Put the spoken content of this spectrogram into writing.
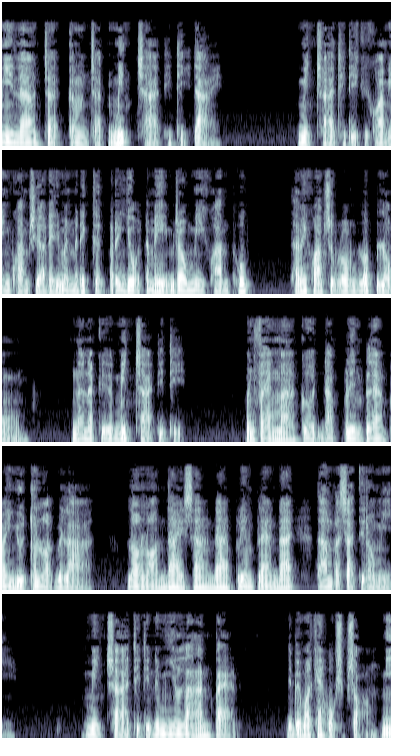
มีแล้วจะกำจัดมิจฉาทิฏฐิได้ มิจฉาทิฏฐิคือความเห็นความเชื่ออะไรที่มันไม่ได้เกิดประโยชน์ทำให้เรามีความทุกข์ทำให้ความสุขเราลดลง นั่นคือมิจฉาทิฏฐิ มันแฝงมาเกิดดับเปลี่ยนแปลงไปอยู่ตลอดเวลาหล่อล้อมได้สร้างได้เปลี่ยนแปลงได้ตามภาษาที่เรามี มิจฉาทิฏฐิมีล้านแปดอย่าไปว่าแค่หกสิบสองมี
